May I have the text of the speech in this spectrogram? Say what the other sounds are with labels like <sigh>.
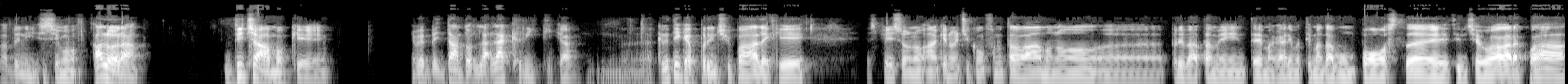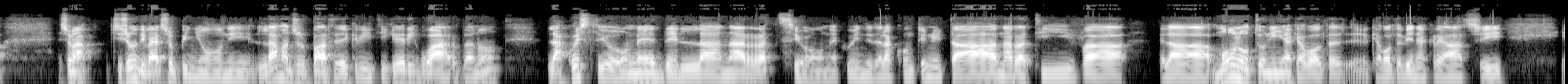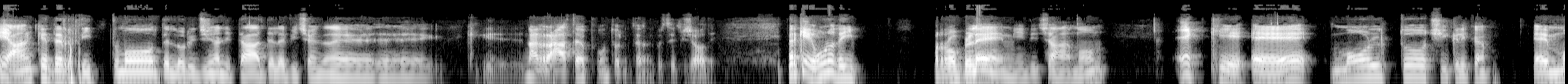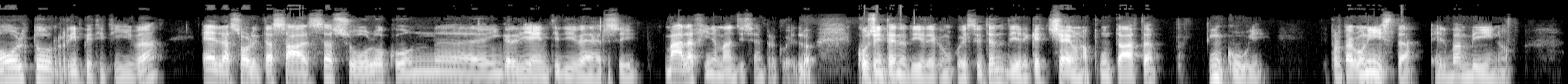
Va benissimo. Allora, diciamo che intanto la, la, critica, la critica principale che spesso no, anche noi ci confrontavamo no, eh, privatamente, magari ti mandavo un post e ti dicevo guarda qua, insomma ci sono diverse opinioni, la maggior parte delle critiche riguardano la questione della narrazione, quindi della continuità narrativa, della monotonia che a volte, che a volte viene a crearsi e anche del ritmo, dell'originalità delle vicende eh, narrate appunto all'interno di questi episodi. Perché uno dei problemi, diciamo, è che è molto ciclica, è molto ripetitiva, è la solita salsa solo con eh, ingredienti diversi, ma alla fine mangi sempre quello. Cosa intendo dire con questo? Intendo dire che c'è una puntata in cui il protagonista e il bambino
